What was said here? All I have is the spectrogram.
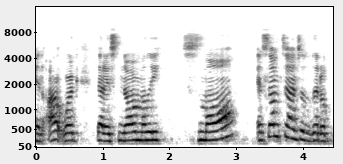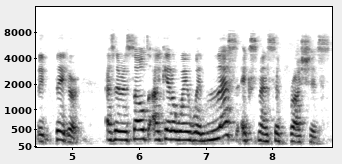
and artwork that is normally small and sometimes a little bit bigger. As a result, I get away with less expensive brushes.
